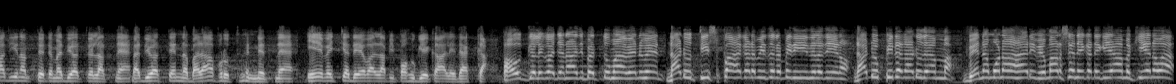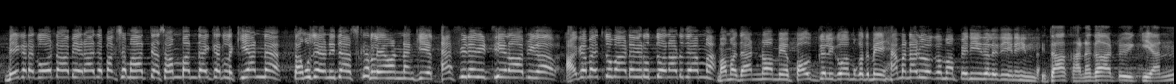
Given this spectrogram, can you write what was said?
ස්වාධීනත්වයට මැදිහත් වෙලත් නැහැ. මැදිහත් වෙන්න බලාපොරොත්තු වෙන්නෙත් නැහැ. ඒ වෙච්ච දේවල් අපි පහුගිය කාලේ දැක්කා. පෞද්ගලිකව ජනාධිපතිතුමා වෙනුවෙන් නඩු 35කට විතර පිටි ඉඳලා තියෙනවා. නඩු පිට නඩු දැම්මා. වෙන මොනවා හරි විමර්ශනයකට ගියාම කියනවා මේකට ගෝඨාභය රාජපක්ෂ මහත්තයා සම්බන්ධයි කරලා කියන්න තමුසේ නිදහස් කරලා යවන්නම් කියලා. ඇෆිඩවිට් තියෙනවා අපි ගාව. අගමැතිතුමාට විරුද්ධව නඩු දැම්මා. මම දන්නවා මේ පෞද්ගලිකව නඩුව මොකද මේ හැම නඩුවකම පෙනී ඉඳලා තියෙන හින්දා. ඉතා කනගාටුයි කියන්න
